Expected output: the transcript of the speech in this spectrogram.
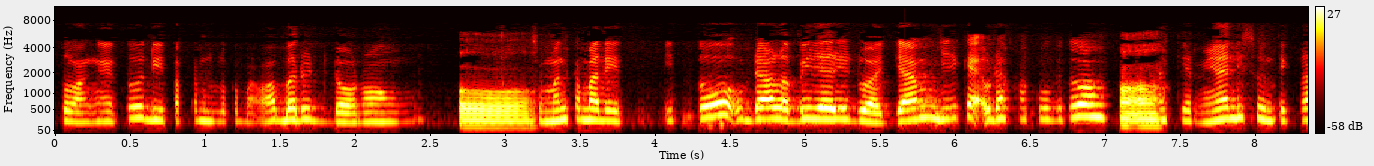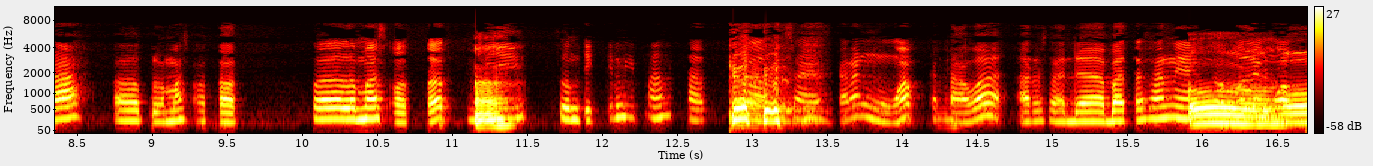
tulangnya itu ditekan dulu ke bawah baru didorong. Oh. Cuman kemarin itu udah lebih dari dua jam jadi kayak udah kaku gitu loh. Ah, ah. Akhirnya disuntiklah eh, pelemas otot. Pelemas otot Ah. Suntikin di pantat. Nah, misalnya sekarang nguap ketawa harus ada batasannya. Oh. boleh nguap Oh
